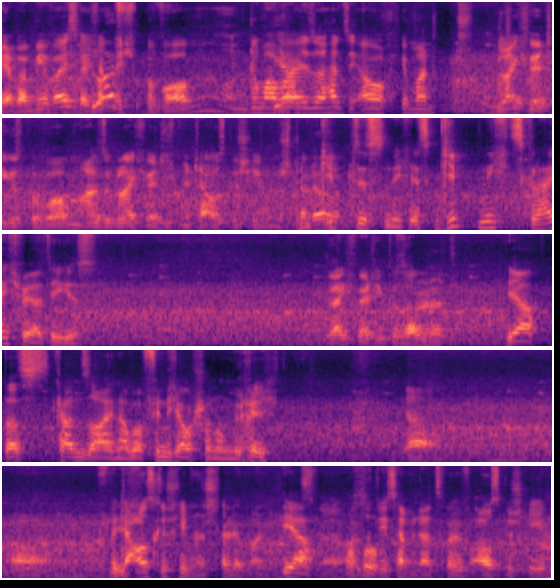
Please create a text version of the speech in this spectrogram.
Ja, bei mir weiß er, ich habe mich beworben und dummerweise hat sich auch jemand Gleichwertiges beworben, also gleichwertig mit der ausgeschriebenen Stelle. Gibt es nicht. Es gibt nichts Gleichwertiges. Gleichwertig besoldet. Ja, das kann sein, aber finde ich auch schon ungerecht. Ja. Mit der ausgeschriebenen Stelle, meine ich Ja, jetzt. Ne? Also so. die ist ja mit der 12 ausgeschrieben.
